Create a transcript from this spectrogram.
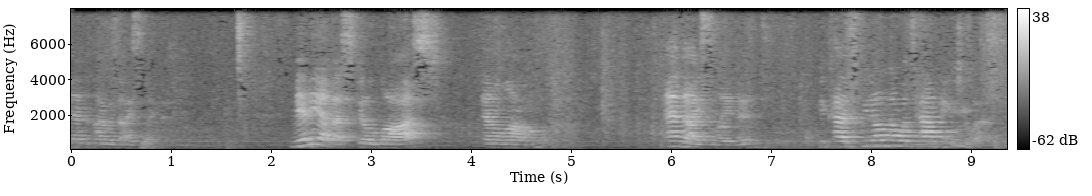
and I was isolated. Many of us feel lost and alone and isolated because we don't know what's happening to us.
